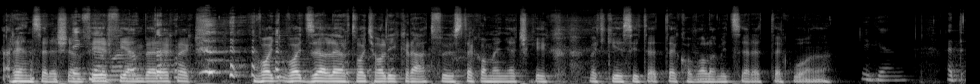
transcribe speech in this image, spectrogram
rendszeresen férfi embereknek vagy, vagy zellert, vagy halikrát főztek a menyecskék, vagy készítettek, ha valamit szerettek volna. Igen. Hát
